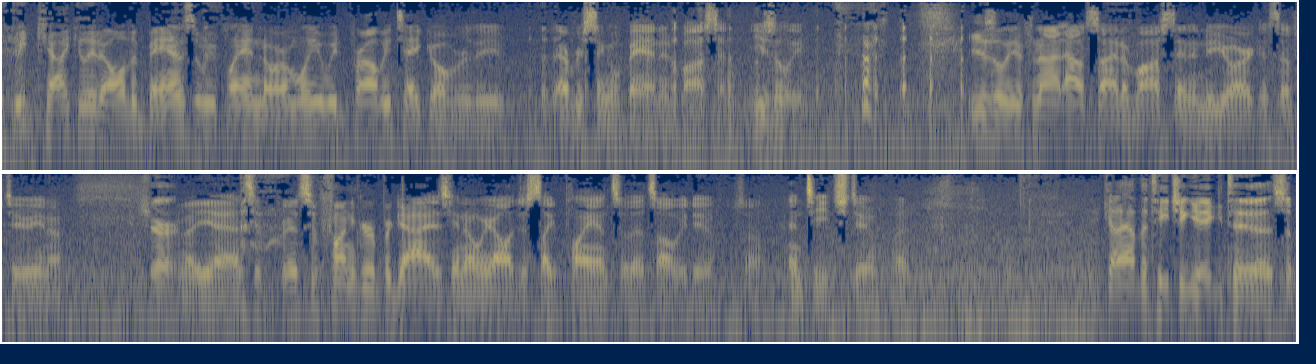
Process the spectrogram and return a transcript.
if we calculated all the bands that we play in normally, we'd probably take over the every single band in Boston easily, easily. If not outside of Boston and New York and stuff too, you know. Sure. But yeah, it's a it's a fun group of guys. You know, we all just like playing, so that's all we do. So and teach too. But You got to have the teaching gig to su-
